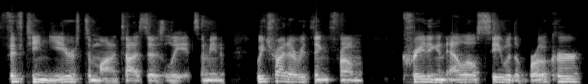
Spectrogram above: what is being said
15 years to monetize those leads. I mean, we tried everything from creating an LLC with a broker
